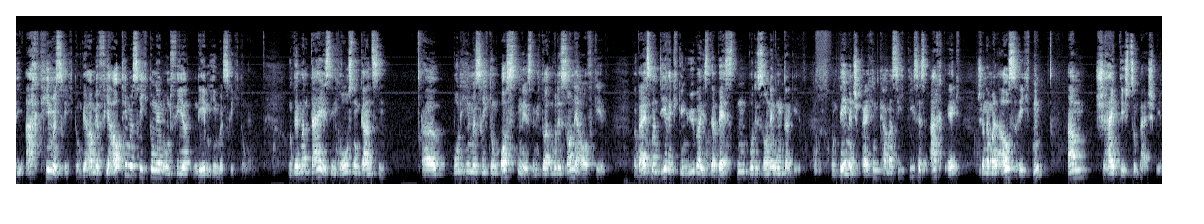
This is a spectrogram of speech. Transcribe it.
die acht Himmelsrichtungen. Wir haben ja vier Haupthimmelsrichtungen und vier Nebenhimmelsrichtungen. Und wenn man weiß im Großen und Ganzen, äh, wo die Himmelsrichtung Osten ist, nämlich dort, wo die Sonne aufgeht, dann weiß man direkt gegenüber ist der Westen, wo die Sonne untergeht. Und dementsprechend kann man sich dieses Achteck schon einmal ausrichten am Schreibtisch zum Beispiel.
